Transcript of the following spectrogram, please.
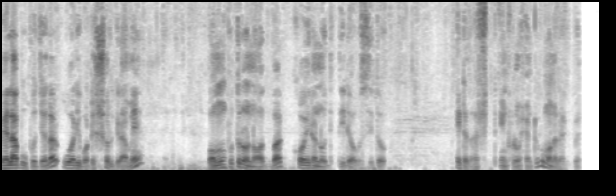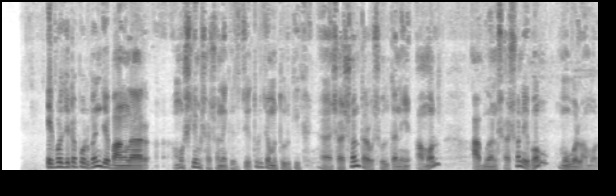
বেলাব উপজেলার ওয়ারি বটেশ্বর গ্রামে ব্রহ্মপুত্র নদ বা কয়রা নদীর তীরে অবস্থিত। এটা জাস্ট ইনফরমেশনটুকু মনে রাখবেন। এরপর যেটা পড়বেন যে বাংলার মুসলিম শাসনের কিছু চিত্র, যেমন তুর্কি শাসন, তারপর সুলতানি আমল, আফগান শাসন এবং মুঘল আমল।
